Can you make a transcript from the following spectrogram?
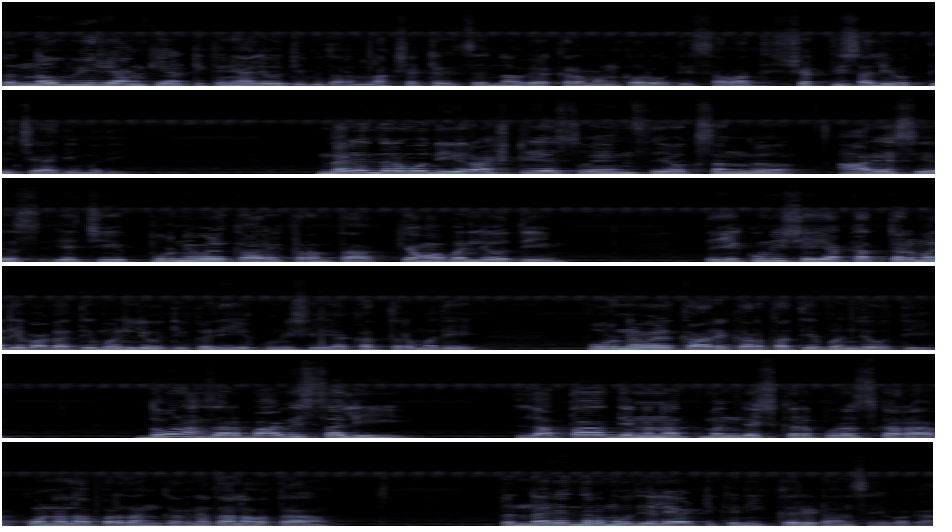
तर नववी रँक या ठिकाणी आली होती मित्रांनो लक्षात ठेवायचं नवव्या क्रमांकावर होते सर्वात शक्तिशाली व्यक्तींच्या यादीमध्ये. नरेंद्र मोदी राष्ट्रीय स्वयंसेवक संघ आर एस एस याचे पूर्णवेळ कार्यकर्ता केव्हा बनले होते? तर एकोणीसशे एकाहत्तरमध्ये बघा ते बनले होते. कधी? एकोणीसशे एकाहत्तरमध्ये पूर्णवेळ कार्यकर्ता ते बनले होते. दोन हजार बावीस साली लता दीननाथ मंगेशकर पुरस्कार हा कोणाला प्रदान करण्यात आला होता? तर नरेंद्र मोदीला या ठिकाणी करेक्ट आन्सर आहे बघा.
